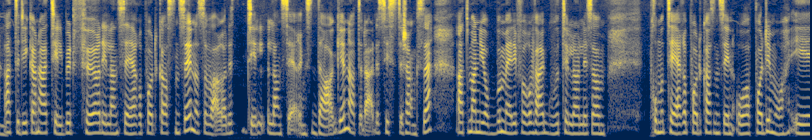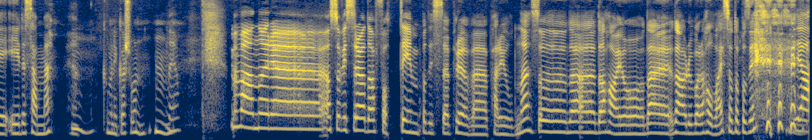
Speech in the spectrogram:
Mm. At de kan ha et tilbud før de lanserer podkasten sin, og så varer det til lanseringsdagen. At det da er det siste sjanse. At man jobber med de for å være god til å liksom promotere podkasten sin og Podimo i, i det samme. Ja. Kommunikasjonen. Mm. Ja. Men hva når eh, Altså hvis dere har fått det inn på disse prøveperiodene, så da, da, jo, da, da er du bare halvveis, holdt jeg på å si. Ja,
